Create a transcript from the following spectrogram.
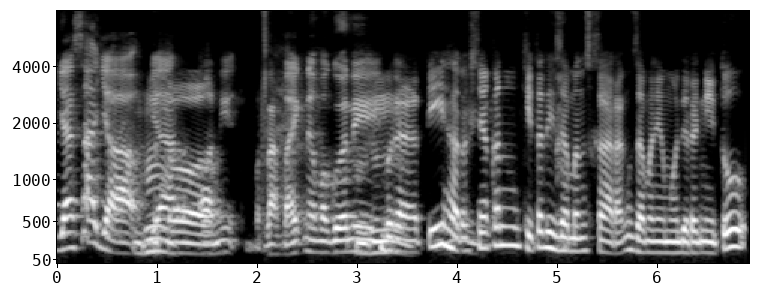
jasa aja Mhm. biar Betul. oh ini pernah baik nih sama gue nih Mhm. Berarti harusnya kan kita di zaman sekarang, zaman yang modern itu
